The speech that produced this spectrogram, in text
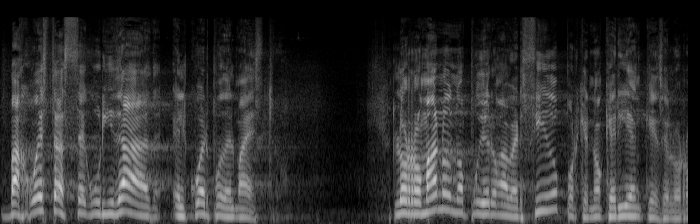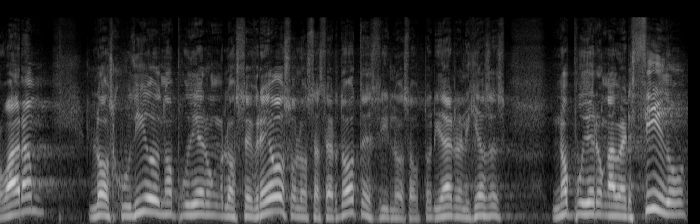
bajo esta seguridad el cuerpo del maestro? Los romanos no pudieron haber sido porque no querían que se lo robaran. Los judíos no pudieron, los hebreos o los sacerdotes y las autoridades religiosas no pudieron haber sido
